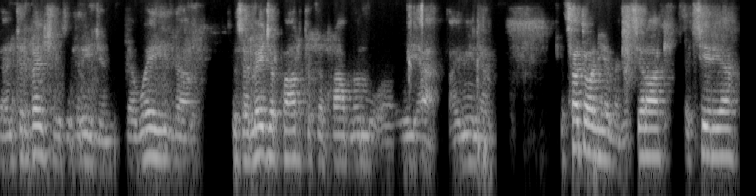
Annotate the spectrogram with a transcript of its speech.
the interventions in the region, the way the, is a major part of the problem we have. I mean, um, it's not only Yemen, it's Iraq, it's Syria,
